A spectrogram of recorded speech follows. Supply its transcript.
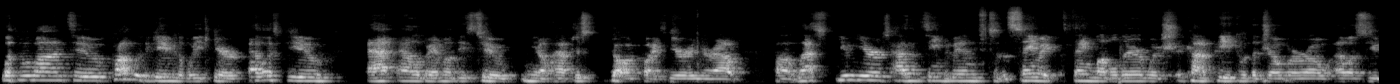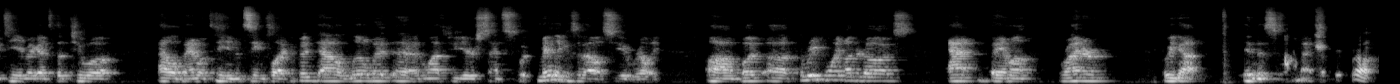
Let's move on to probably the game of the week here. LSU at Alabama. These two, you know, have just dogfights year in, year out. Uh, last few years hasn't seemed to be to the same same level there, which it kind of peaked with the Joe Burrow LSU team against the Tua Alabama team. It seems like it's been down a little bit uh, in the last few years since, mainly because of LSU, really. Um, but uh, three point underdogs at Bama. Rainer, you got in this matchup? Well,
